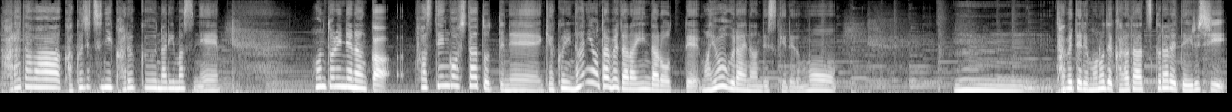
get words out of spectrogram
体は確実に軽くなりますね。本当にねなんかファスティングをした後ってね逆に何を食べたらいいんだろうって迷うぐらいなんですけれどもうーん食べてるもので体は作られているし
